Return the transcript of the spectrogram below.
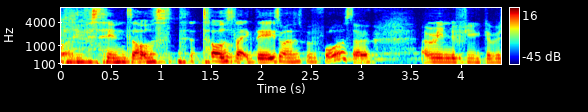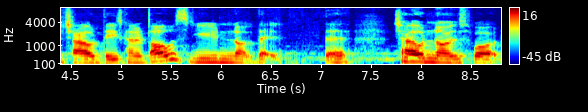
I've never seen dolls, dolls like these ones before. So, I mean, if you give a child these kind of dolls, you know that the child knows what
